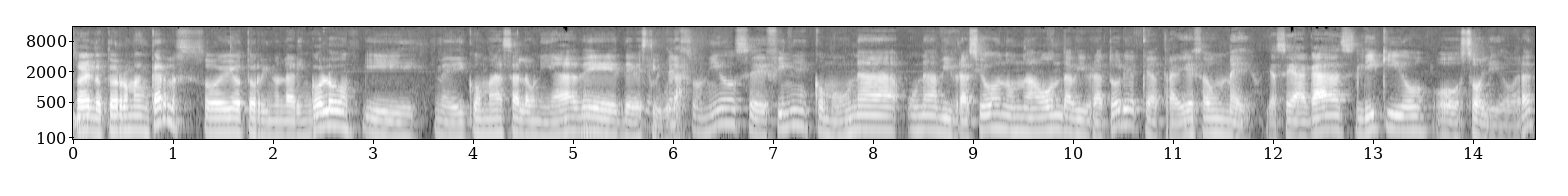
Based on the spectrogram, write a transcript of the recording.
Soy el doctor Román Carlos, soy otorrinolaringólogo y me dedico más a la unidad de, vestibular. El sonido se define como una, una vibración, una onda vibratoria que atraviesa un medio, ya sea gas, líquido o sólido, ¿verdad?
